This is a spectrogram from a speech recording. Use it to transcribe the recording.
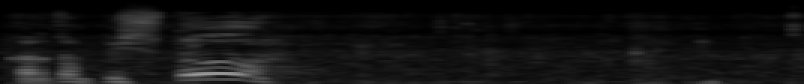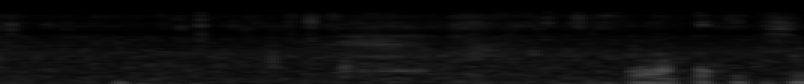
Kartong pisto. Wala pa kasi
